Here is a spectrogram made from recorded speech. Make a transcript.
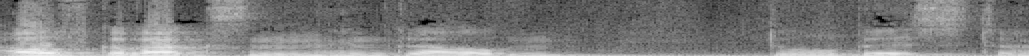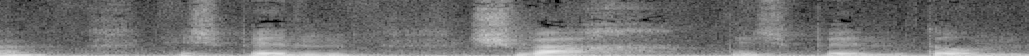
aufgewachsen im Glauben, du bist hm? Ich bin schwach, ich bin dumm,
